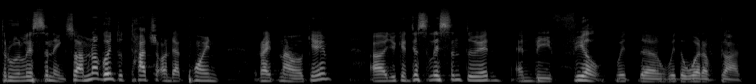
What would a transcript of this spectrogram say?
Through Listening. So I'm not going to touch on that point right now, okay? Uh, you can just listen to it and be filled with the, with the Word of God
